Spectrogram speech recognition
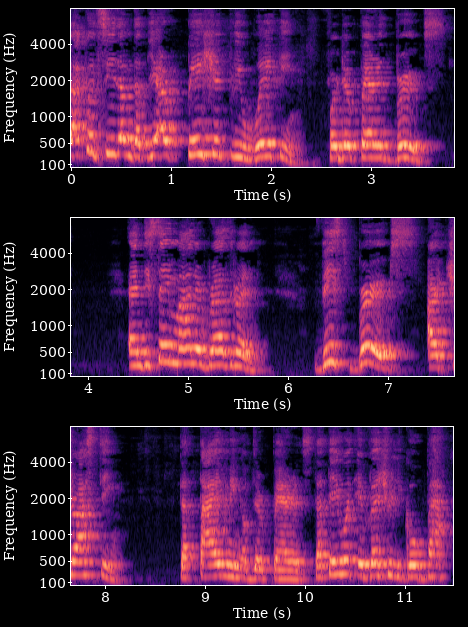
I could see them that they are patiently waiting for their parent birds. And the same manner, brethren, these birds are trusting the timing of their parents, that they would eventually go back.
